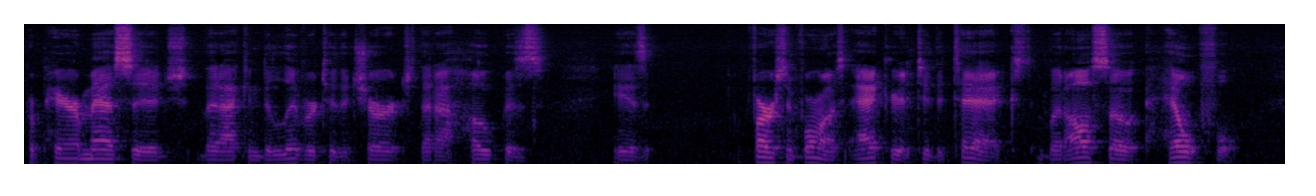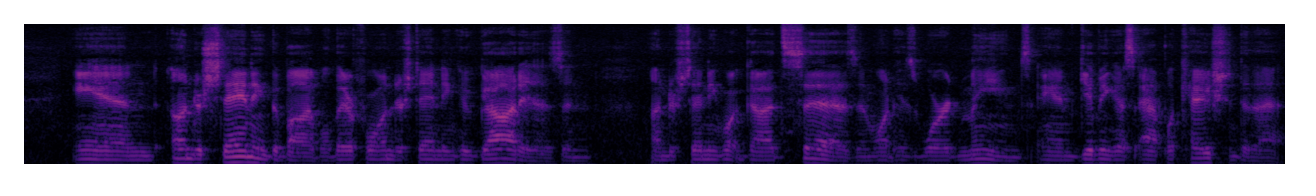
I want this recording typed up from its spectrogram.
prepare a message that I can deliver to the church that I hope is is first and foremost accurate to the text, but also helpful and understanding the Bible, therefore understanding who God is and understanding what God says and what His Word means and giving us application to that.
